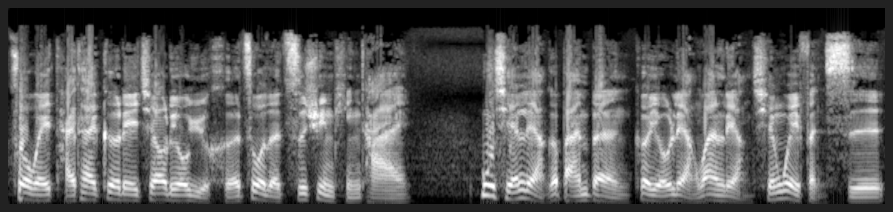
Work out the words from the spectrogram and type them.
作为台泰各类交流与合作的资讯平台。目前两个版本各有两万两千位粉丝。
